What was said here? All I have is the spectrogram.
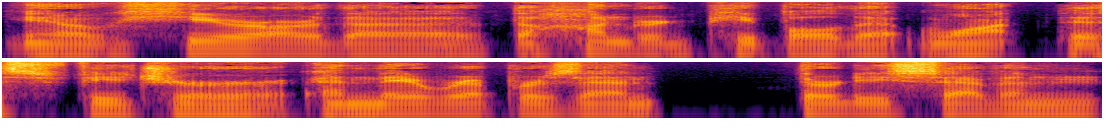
you know, here are the the hundred people that want this feature, and they represent thirty seven.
